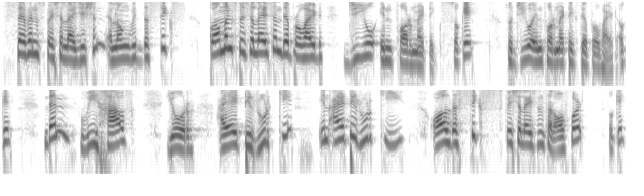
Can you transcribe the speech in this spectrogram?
seven specialization along with the six common specialization they provide geoinformatics. Okay. So geoinformatics they provide. Okay. Then we have your IIT Roorkee. In IIT Roorkee, all the six specializations are offered. Okay.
